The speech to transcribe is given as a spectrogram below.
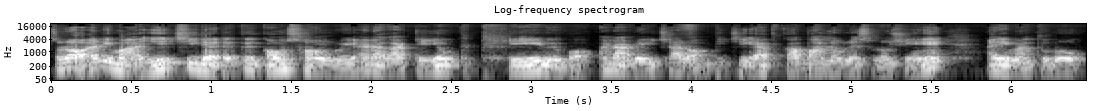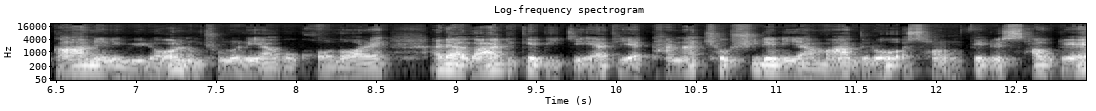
ဆိုတော့အဲ့ဒီမှာအရေးကြီးတဲ့တကယ်ကောင်းဆောင်တွေအဲ့ဒါကတရုတ်တသေးတွေပေါ့အဲ့ဒါတွေကြတော့ BGF ကဘာလုပ်လဲဆိုလို့ရှိရင်အဲ့ဒီမှာသူတို့ကားနဲ့နေပြီးတော့လုံချုံတဲ့နေရာကိုခေါ်သွားတယ်အဲ့ဒါကတကယ် BGF ရဲ့ဌာနချုပ်ရှိတဲ့နေရာမှာသူတို့အဆောင်အသစ်တွေစောက်တယ်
